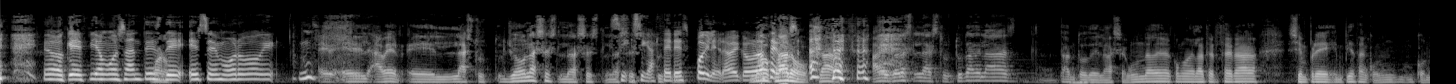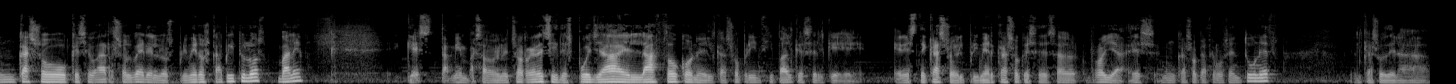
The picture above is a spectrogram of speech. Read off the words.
lo que decíamos antes de ese morbo. a ver, la yo las, las, sin hacer spoiler, a ver cómo no, lo claro, claro. A ver, la estructura de las tanto de la segunda como de la tercera siempre empiezan con un, con un caso que se va a resolver en los primeros capítulos, ¿vale? Que es también basado en hechos reales, y después ya el lazo con el caso principal, que es el que, en este caso, el primer caso que se desarrolla es un caso que hacemos en Túnez, el caso de la,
